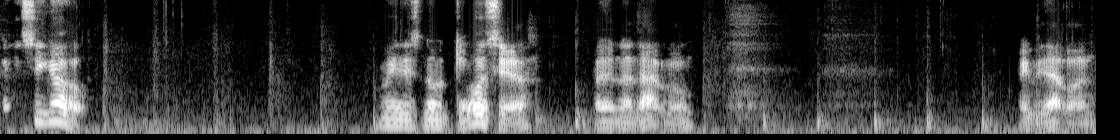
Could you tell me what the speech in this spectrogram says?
Where did she go? I mean, there's no doors here, other than that room. Maybe that one.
